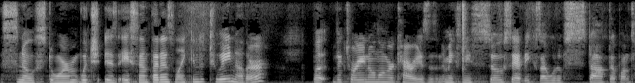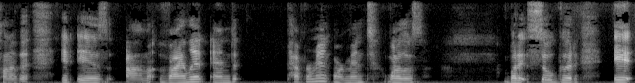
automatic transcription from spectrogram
Snowstorm, which is a scent that is likened to another. But Victoria no longer carries it, and it makes me so sad because I would have stocked up on ton of it. It is um, violet and peppermint or mint, one of those but it's so good. It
